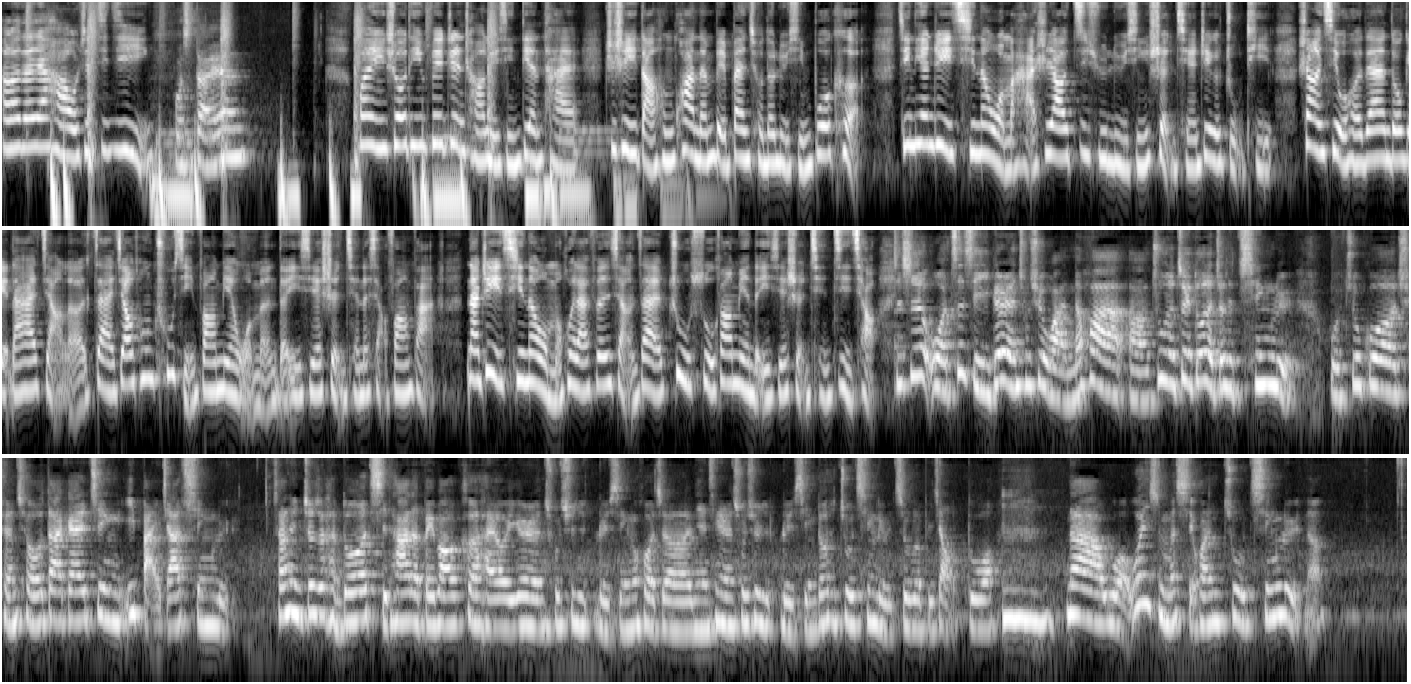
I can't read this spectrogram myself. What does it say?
Hello，大家好，我是季季，我是戴安。欢迎收听非正常旅行电台，这是一档横跨南北半球的旅行播客。今天这一期呢，我们还是要继续旅行省钱这个主题。上一期我和丹丹都给大家讲了在交通出行方面我们的一些省钱的小方法。那这一期呢，我们会来分享在住宿方面的一些省钱技巧。其实我自己一个人出去玩的话，呃，住的最多的就是青旅，我住过全球大概近一百家青旅。相信就是很多其他的背包客，还有一个人出去旅行或者年轻人出去旅行，都是住青旅住的比较多。嗯，那我为什么喜欢住青旅呢？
